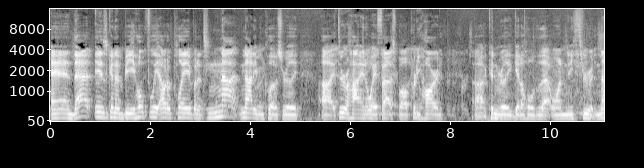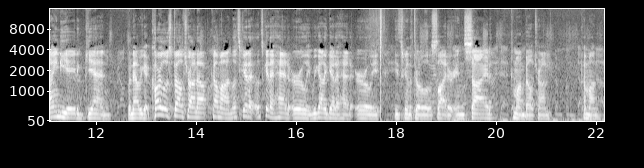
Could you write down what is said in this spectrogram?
And that is going to be hopefully out of play, but it's not not even close, really. Uh, threw a high and away fastball pretty hard. Uh, couldn't really get a hold of that one. He threw it 98 again. But now we get Carlos Beltran up. Come on, let's get it. Let's get ahead early. We got to get ahead early. He's gonna throw a little slider inside. Come on, Beltran. Come on.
